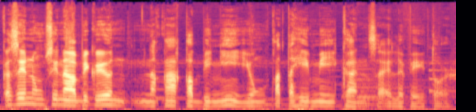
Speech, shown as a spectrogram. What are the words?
Kasi nung sinabi ko yun, nakakabingi yung katahimikan sa elevator.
